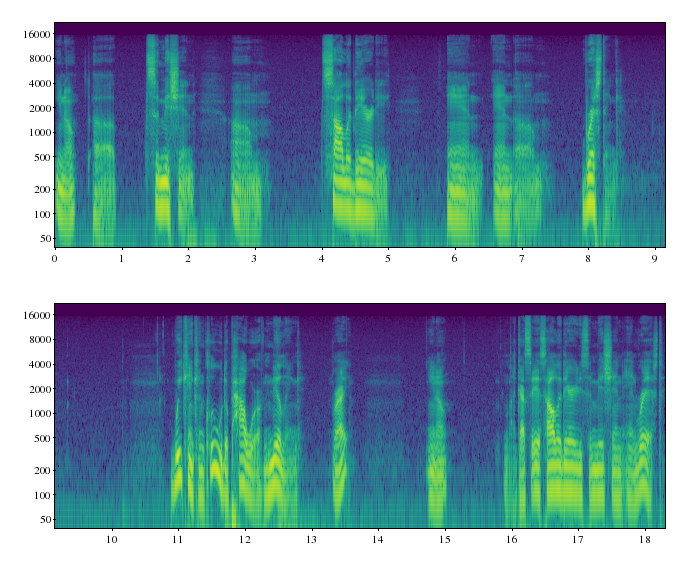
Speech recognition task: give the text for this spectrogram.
you know, uh, submission, um, solidarity, and and um, resting, we can conclude the power of kneeling, right? You know, like I said, solidarity, submission, and rest.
